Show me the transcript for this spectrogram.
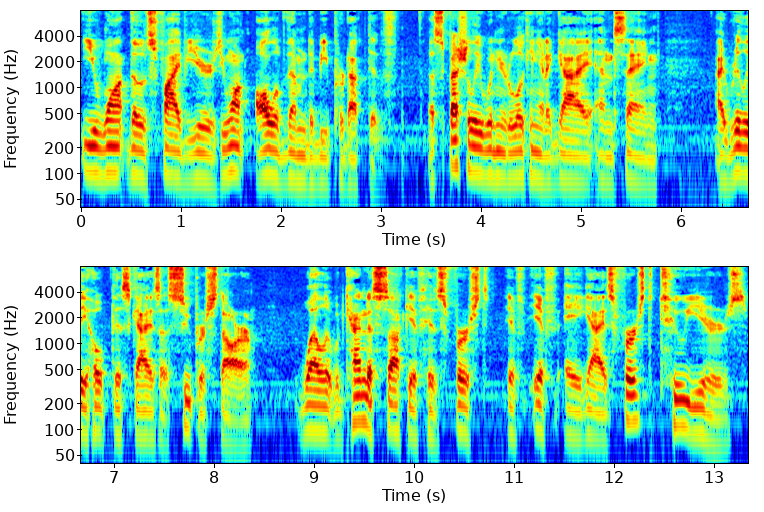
you want those five years, you want all of them to be productive, especially when you're looking at a guy and saying, I really hope this guy's a superstar. Well, it would kind of suck if his first, if, if a guy's first two years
